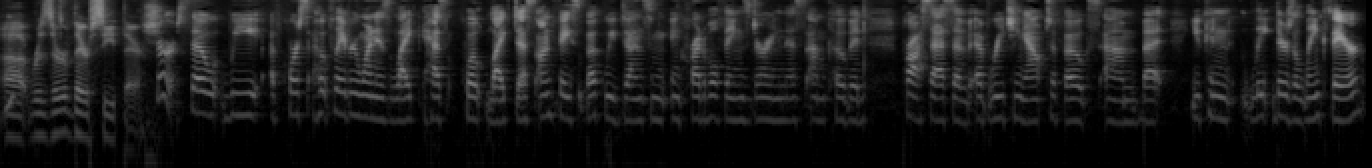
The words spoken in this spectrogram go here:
uh, reserve their seat there? Sure. So we, of course, hopefully everyone is like has quote liked us on Facebook. We've done some incredible things during this um, COVID process of, of reaching out to folks. Um, but you can link. There's a link there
